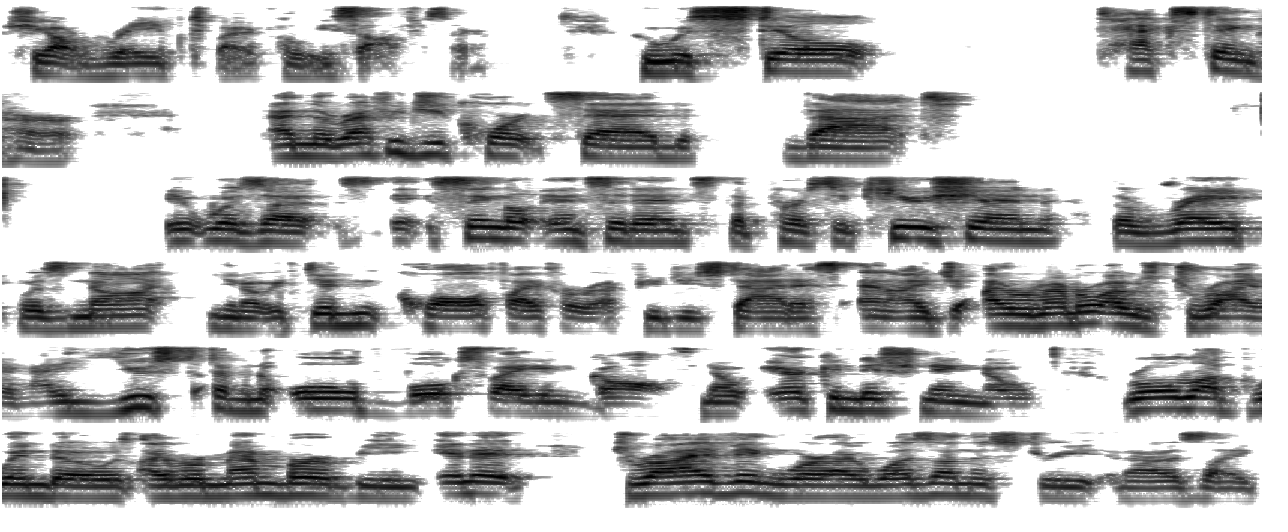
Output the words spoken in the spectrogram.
she got raped by a police officer who was still texting her. And the refugee court said that it was a single incident. The persecution, the rape was not, you know, it didn't qualify for refugee status. And I, I remember I was driving. I used to have an old Volkswagen Golf, no air conditioning, no roll up windows. I remember being in it, driving where I was on the street, and I was like,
